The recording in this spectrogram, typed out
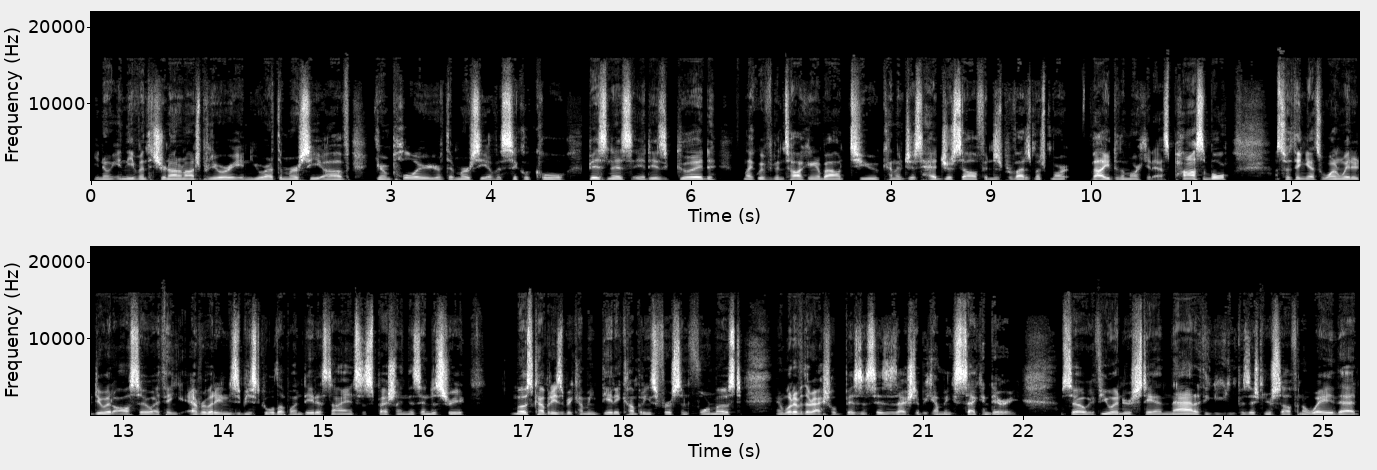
you know, in the event that you're not an entrepreneur and you are at the mercy of your employer, you're at the mercy of a cyclical business, it is good, like we've been talking about, to kind of just hedge yourself and just provide as much mar- value to the market as possible. So I think that's one way to do it. Also, I think everybody needs to be schooled up on data science, especially in this industry. Most companies are becoming data companies first and foremost, and whatever their actual business is is actually becoming secondary. So if you understand that, I think you can position yourself in a way that,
